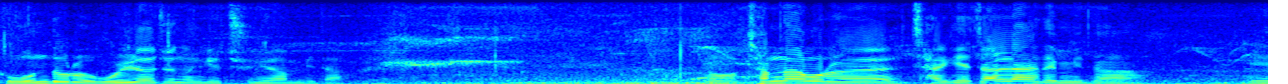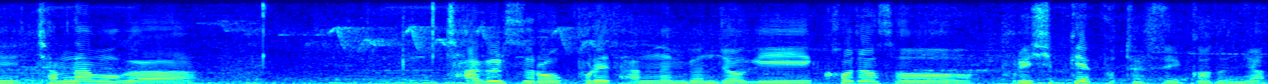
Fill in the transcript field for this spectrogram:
그 온도를 올려주는 게 중요합니다. 어, 참나무를 잘게 잘라야 됩니다. 이 참나무가 작을수록 불에 닿는 면적이 커져서 불이 쉽게 붙을 수 있거든요.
